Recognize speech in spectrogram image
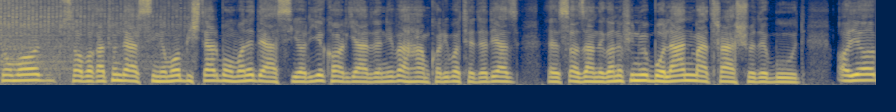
شما سابقتون در سینما بیشتر به عنوان دستیاری کارگردانی و همکاری با تعدادی از سازندگان فیلم بلند مطرح شده بود. آیا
